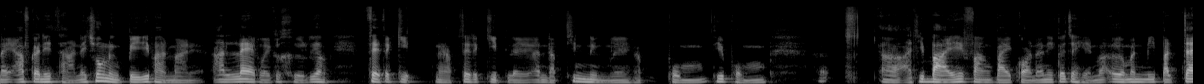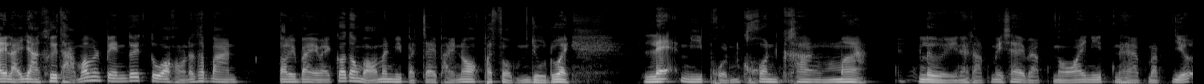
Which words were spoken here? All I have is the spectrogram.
ในอัฟกานิสถานในช่วงหนึ่งปีที่ผ่านมาเนี่ยอันแรกเลยก็คือเรื่องเศรษฐกิจนะครับเศรษฐกิจเลยอันดับที่หนึ่งเลยครับผมที่ผม อธิบายให้ฟังไปก่อนอันนี้ก็จะเห็นว่าเออมันมีปัจจัยหลายอย่างคือถามว่ามันเป็นด้วยตัวของรัฐบาลตอริบันไหมก็ต้องบอกว่ามันมีปัจจัยภายนอกผสมอยู่ด้วย และมีผลค่อนข้างมากเลยนะครับ ไม่ใช่แบบน้อยนิดนะครับแบบเยอะ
